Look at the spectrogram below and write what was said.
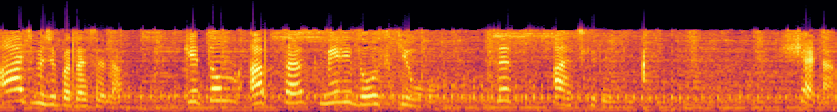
आज मुझे पता चला कि तुम अब तक मेरी दोस्त क्यों हो? सिर्फ़ आज के दिन 谢了。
